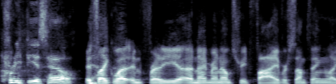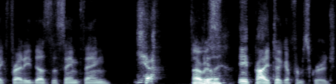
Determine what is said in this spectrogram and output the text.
creepy as hell It's like what in Freddy uh, Nightmare on Elm Street five or something. Like Freddy does the same thing. yeah Oh, He's- really? He probably took it from Scrooge.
